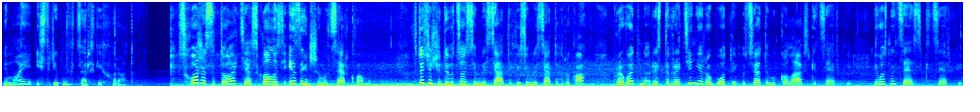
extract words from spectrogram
Немає і срібних царських врат. Схожа ситуація склалася і з іншими церквами. В 1970-х і 70-х роках проведено реставраційні роботи у Свято-Миколаївській церкві і Вознесенській церкві,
